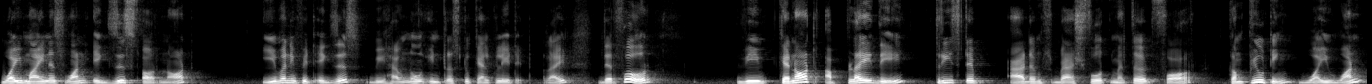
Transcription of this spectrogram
y minus 1 exists or not even if it exists we have no interest to calculate it right. Therefore, we cannot apply the 3 step Adams Bashforth method for computing y 1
